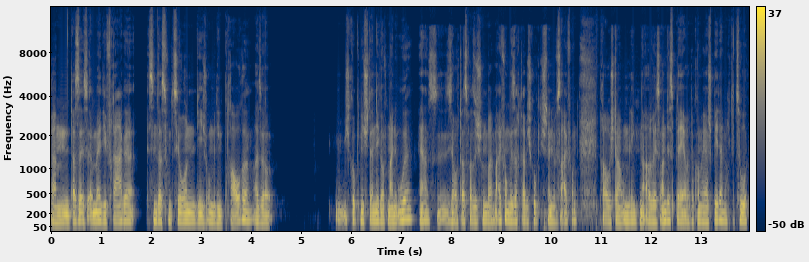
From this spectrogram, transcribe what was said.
Ähm, das ist immer die Frage, sind das Funktionen, die ich unbedingt brauche? Also ich gucke nicht ständig auf meine Uhr. Ja, das ist ja auch das, was ich schon beim iPhone gesagt habe. Ich gucke nicht ständig aufs iPhone. Brauche ich da unbedingt ein Always-On-Display, aber da kommen wir ja später noch dazu.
